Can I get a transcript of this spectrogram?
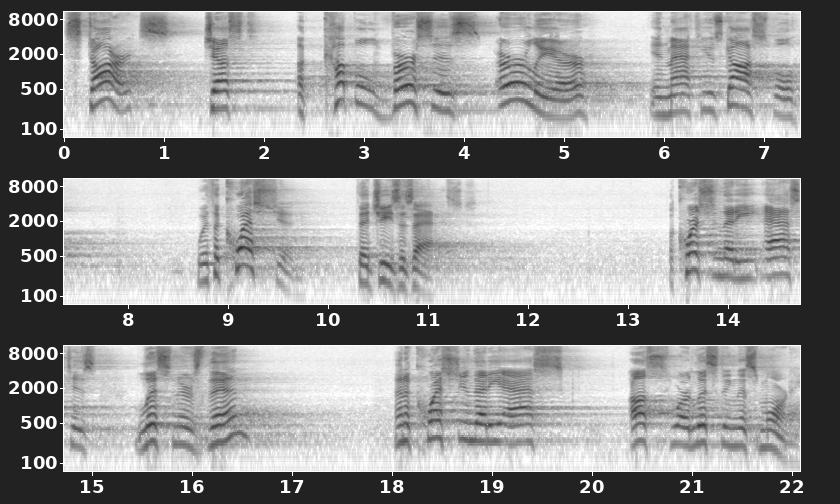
starts just a couple verses earlier in Matthew's gospel with a question that Jesus asked. A question that he asked his listeners then, and a question that he asks us who are listening this morning.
